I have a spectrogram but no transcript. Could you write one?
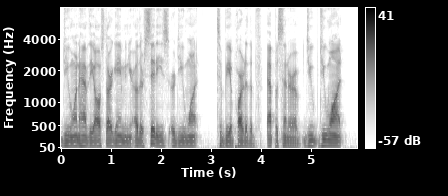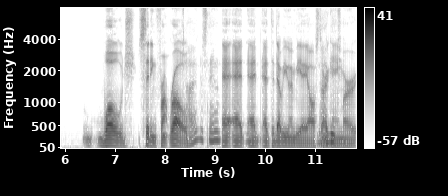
do you want to have the All Star game in your other cities, or do you want to be a part of the epicenter of? Do you, do you want Woj sitting front row I understand. at at, at, at the WNBA All Star game, or,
